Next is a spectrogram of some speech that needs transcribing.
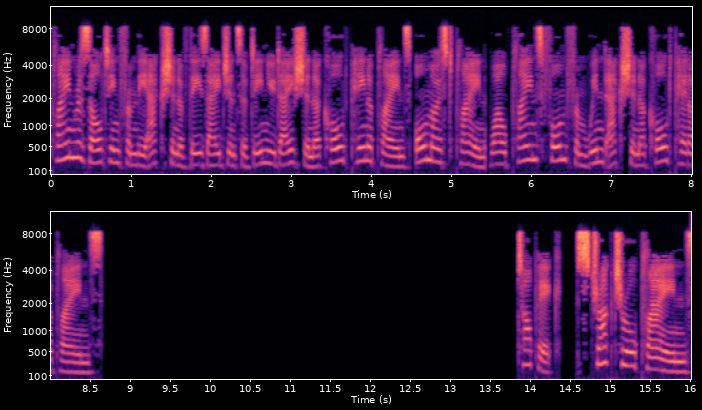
Plain resulting from the action of these agents of denudation are called peneplains almost plain, while plains formed from wind action are called peneplains. Topic: Structural plains.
